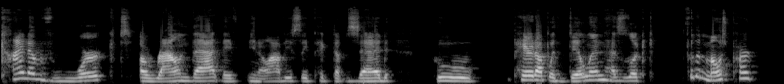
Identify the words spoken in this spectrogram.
kind of worked around that. They've, you know, obviously picked up Zed, who paired up with Dylan has looked for the most part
